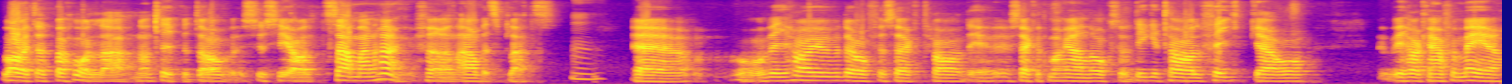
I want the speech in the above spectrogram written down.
varit att behålla någon typ av socialt sammanhang för en arbetsplats. Mm. Eh, och vi har ju då försökt ha, det är säkert många andra också, digital fika och vi har kanske mer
